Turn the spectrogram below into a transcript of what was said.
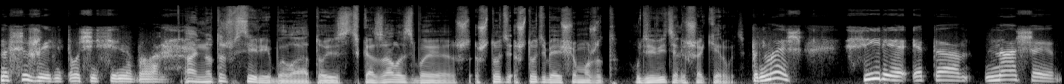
на всю жизнь. Это очень сильно было. Ань, ну ты же в Сирии была, то есть, казалось бы, что, что тебя еще может удивить или шокировать? Понимаешь, Сирия – это наши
